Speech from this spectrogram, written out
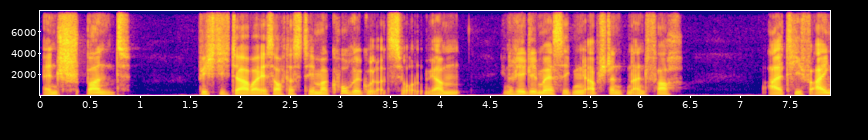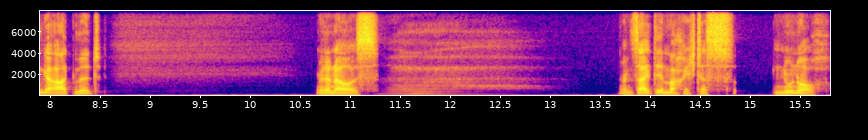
entspannt. Wichtig dabei ist auch das Thema Koregulation. Wir haben in regelmäßigen Abständen einfach tief eingeatmet und dann aus. Und seitdem mache ich das nur noch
